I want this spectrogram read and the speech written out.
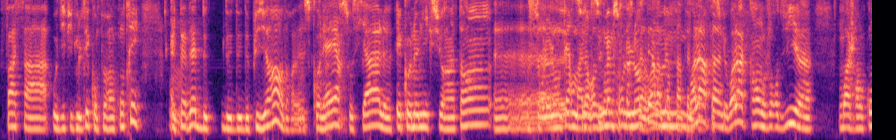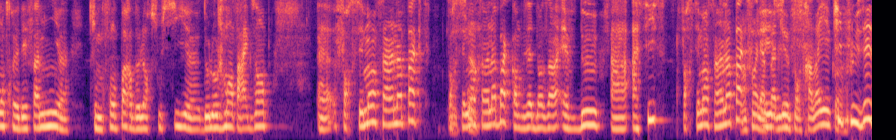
face à, aux difficultés qu'on peut rencontrer. Elles peuvent être de, de, de, plusieurs ordres, euh, scolaires, sociales, économiques sur un temps. Euh, sur le long terme, malheureusement. Même sur le long terme, voilà, voilà parce que voilà, quand aujourd'hui, euh, moi je rencontre des familles qui me font part de leurs soucis de logement, par exemple, forcément ça a un impact. Forcément, ça a un impact. Quand vous êtes dans un F2 à, à 6, forcément, ça a un impact. Enfin, il n'y a pas de lieu pour travailler. Quoi. Qui plus est,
